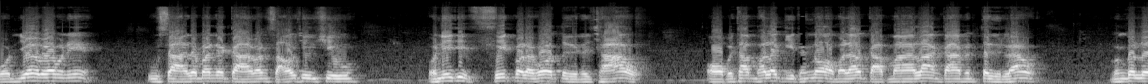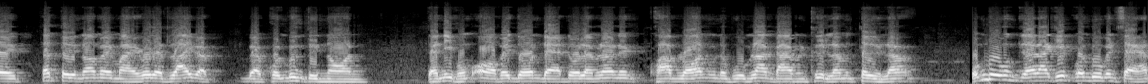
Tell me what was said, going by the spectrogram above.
บ่นเยอะไปแล้ววันนี้ อุตส่าห์จะบรรยากาศวันเสาร์ชิวๆวันนี้ที่ฟิตเพราะอะไรเพราะว่าตื่นในเช้า ออกไปทำภารกิจข้างนอกมาแล้วกลับมาร่างกายมันตื่นแล้ว มันก็เลยถ้าตื่นนอนใหม่ ๆ ก็จะไลฟ์แบบแบบคนเพิ่งตื่นนอน แต่นี่ผมออกไปโดนแดดโดนอะไรมาแล้วเนี่ยความร้อนอุณหภูมิร่างกายมันขึ้นแล้วมันตื่นแล้ว ผมดูบางหลายคลิปคนดูเป็นแสน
